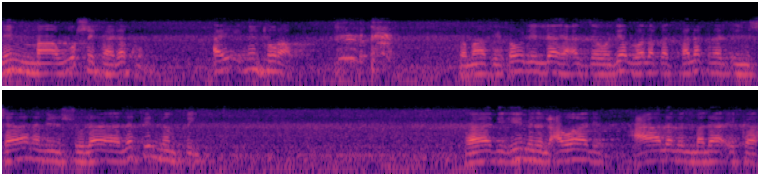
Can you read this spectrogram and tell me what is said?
مما وصف لكم أي من تراب. كما في قول الله عز وجل ولقد خلقنا الإنسان من سلالة من طين هذه من العوالم عالم الملائكة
